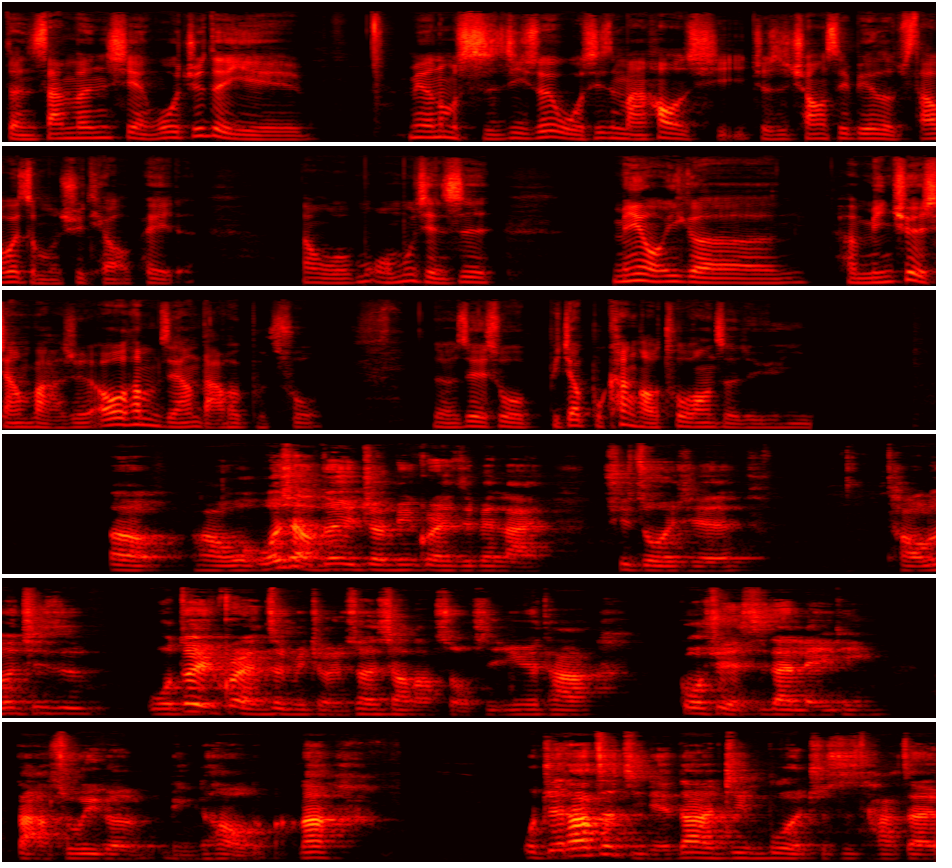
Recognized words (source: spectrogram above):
等三分线，我觉得也没有那么实际，所以我其实蛮好奇，就是 Chauncey Billups 他会怎么去调配的。那我我目前是没有一个很明确的想法，就是哦他们怎样打会不错，呃这也是我比较不看好拓荒者的原因。呃，好，我我想对 Jeremy Grant 这边来去做一些。讨论其实我对 Grant 这名球员算相当熟悉，因为他过去也是在雷霆打出一个名号的嘛。那我觉得他这几年当然进步的就是他在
